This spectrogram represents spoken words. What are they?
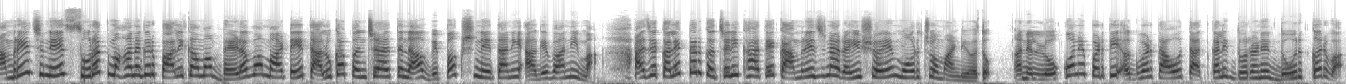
કામરેજને સુરત મહાનગરપાલિકામાં ભેળવવા માટે તાલુકા પંચાયતના વિપક્ષ નેતાની આગેવાનીમાં. આજે કલેક્ટર કચેરી ખાતે કામરેજના રહીશોએ મોરચો માંડ્યો હતો અને લોકોને પડતી અગવડતાઓ તાત્કાલિક ધોરણે દૂર કરવા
